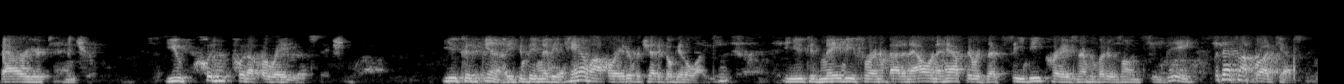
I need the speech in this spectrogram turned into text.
barrier to entry you couldn't put up a radio station. You could, you know, you could be maybe a ham operator, but you had to go get a license. You could maybe for about an hour and a half there was that CB craze and everybody was on CB, but that's not broadcasting.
